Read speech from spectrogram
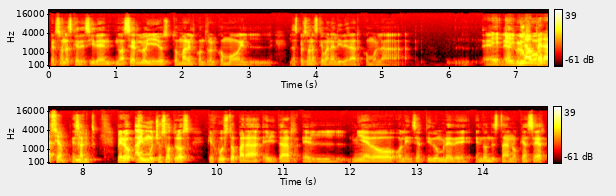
personas que deciden no hacerlo y ellos tomar el control como el, las personas que van a liderar como la, el, Eh, el eh, grupo. La operación. Exacto. Pero hay muchos otros que justo para evitar el miedo o la incertidumbre de en dónde están o qué hacer,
